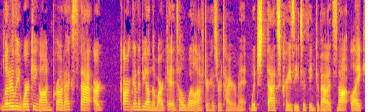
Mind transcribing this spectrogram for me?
literally working on products that are aren't going to be on the market until well after his retirement, which that's crazy to think about. It's not like,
